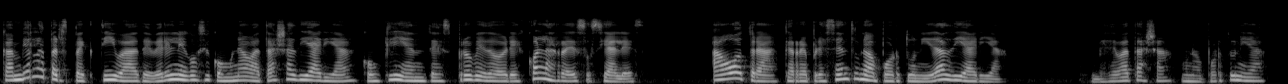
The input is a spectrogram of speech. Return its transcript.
Cambiar la perspectiva de ver el negocio como una batalla diaria con clientes, proveedores, con las redes sociales, a otra que represente una oportunidad diaria, en vez de batalla, una oportunidad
